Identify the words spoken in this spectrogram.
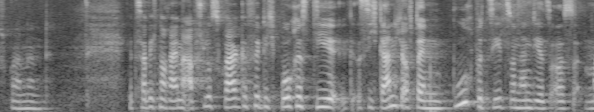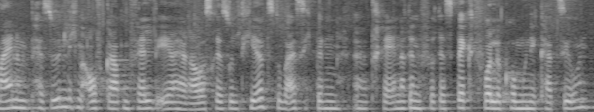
spannend. Jetzt habe ich noch eine Abschlussfrage für dich, Boris, die sich gar nicht auf dein Buch bezieht, sondern die jetzt aus meinem persönlichen Aufgabenfeld eher heraus resultiert. Du weißt, ich bin äh, Trainerin für respektvolle Kommunikation.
